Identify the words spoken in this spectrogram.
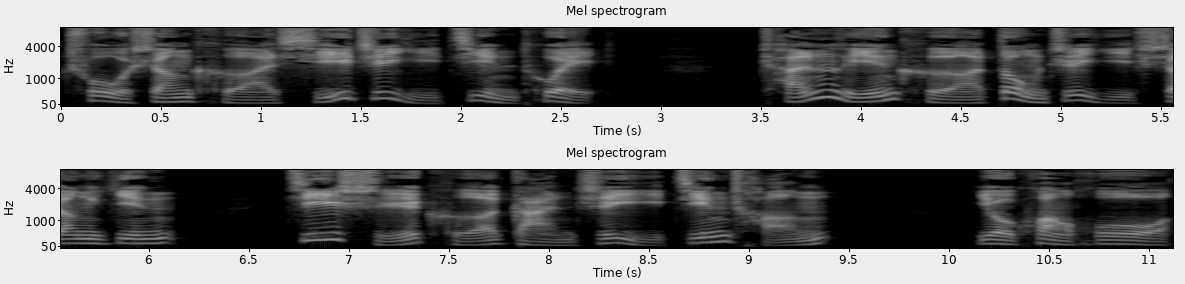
畜生可习之以进退，陈林可动之以声音，积石可感之以精诚。又况乎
